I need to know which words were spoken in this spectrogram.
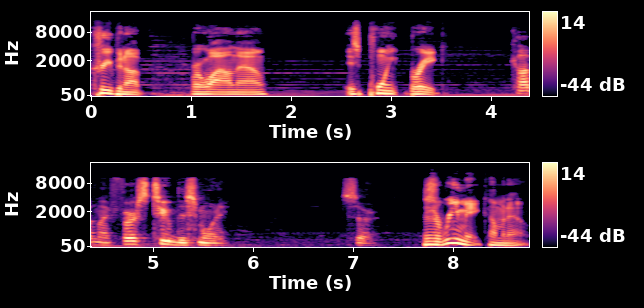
creeping up for a while now, is Point Break. Caught my first tube this morning. Sir. There's a remake coming out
